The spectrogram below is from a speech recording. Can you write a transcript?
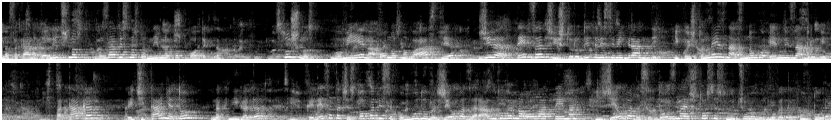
на саканата личност во зависност од нивното потекло. Всушност, во Виена, односно во Австрија, живеат деца чии што родители се мигранти и кои што не знаат многу едни за други. Па така, кај читањето на книгата, кај децата честопати се побудува желба за разговор на оваа тема и желба да се дознае што се случува во другата култура.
